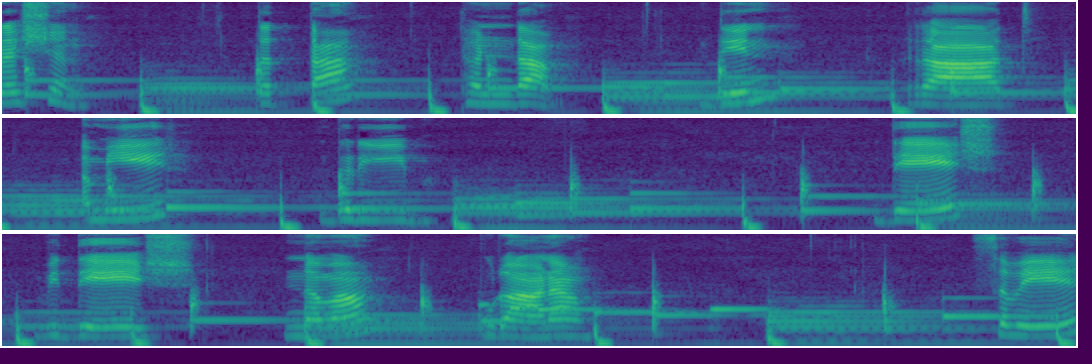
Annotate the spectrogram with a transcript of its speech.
प्रश्न तत्ता ठंडा दिन रात अमीर गरीब देश विदेश नवा पुराना सवेर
